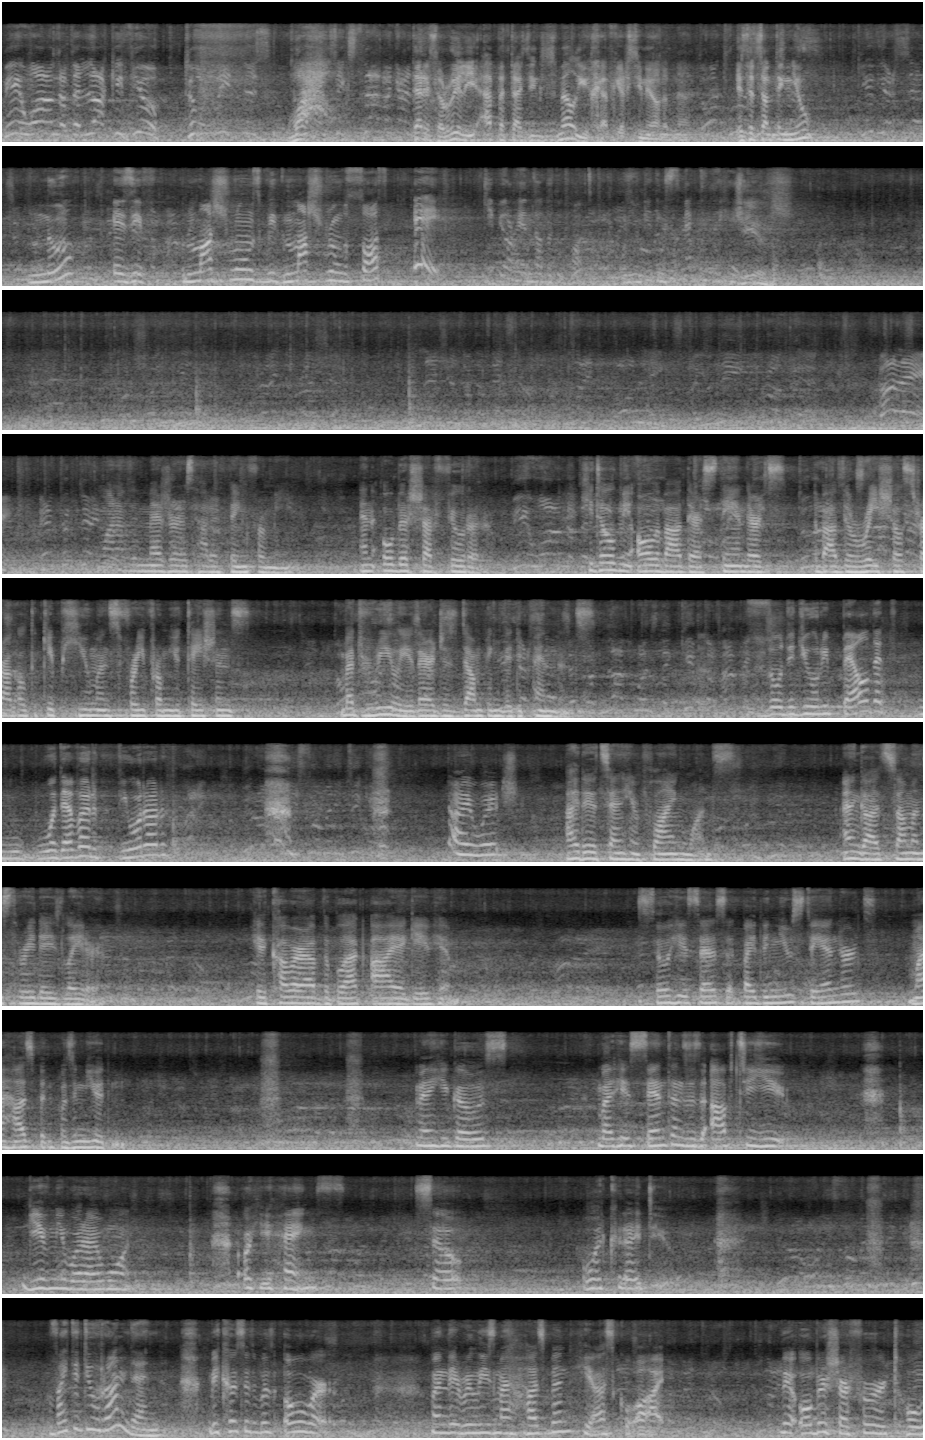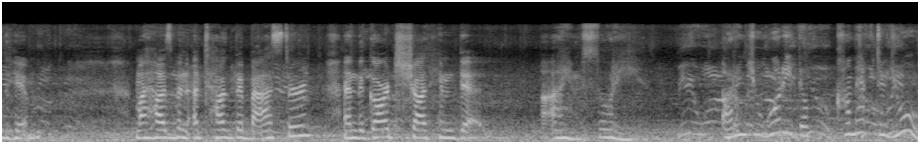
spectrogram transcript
Be one of the lucky few to witness Wow. tonight's extravaganza. That is a really appetizing smell you have here, Simeonovna. Is it something new? Give yourselves and No? As if mushrooms with mushroom sauce? Hey! Keep your hands out of the pot, or you're getting smacked in the head. Cheers. One of the measures had a thing for me. An Oberscharführer. He told me all about their standards, about the racial struggle to keep humans free from mutations. But really, they're just dumping the dependents. So did you repel that whatever Führer? I wish. I did send him flying once. And got summons three days later. He'd cover up the black eye I gave him. So he says that by the new standards, my husband was a mutant. then he goes, But his sentence is up to you. Give me what I want, or he hangs. So, what could I do? Why did you run then? Because it was over. When they released my husband, he asked why. The Oberscharführer told him. My husband attacked the bastard, and the guard shot him dead. I'm sorry. Aren't you worried they'll come after you?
